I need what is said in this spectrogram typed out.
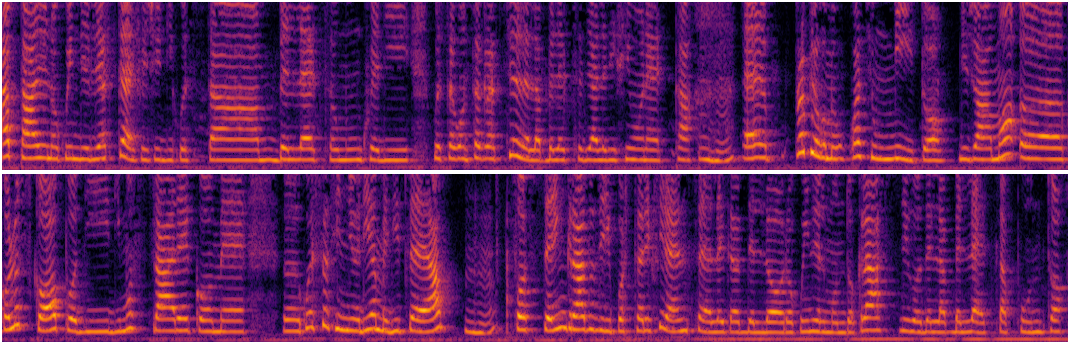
appaiono quindi gli artefici di questa bellezza, comunque di questa consacrazione della bellezza ideale di Simonetta. Mhm. È proprio come quasi un mito, diciamo, eh, con lo scopo di dimostrare come eh, questa signoria medicea Mhm. fosse in grado di riportare Firenze all'età dell'oro, quindi al mondo classico della bellezza, appunto.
